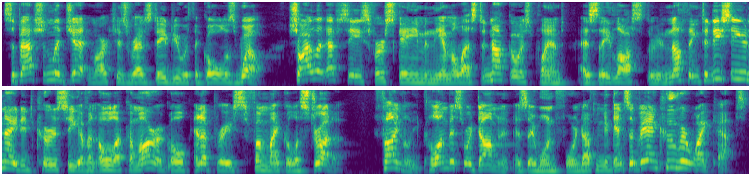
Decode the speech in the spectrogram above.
Sebastian Lletget marked his Revs debut with a goal as well. Charlotte FC's first game in the MLS did not go as planned, as they lost 3 0 to DC United courtesy of an Ola Kamara goal and a brace from Michael Estrada. Finally, Columbus were dominant as they won 4 0 against the Vancouver Whitecaps.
